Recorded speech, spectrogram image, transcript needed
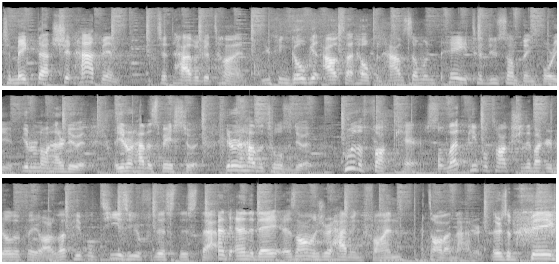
to make that shit happen to have a good time. You can go get outside help and have someone pay to do something for you if you don't know how to do it, or you don't have the space to it, you don't have the tools to do it. Who the fuck cares? Let people talk shit about your build if they are. Let people tease you for this, this, that. At the end of the day, as long as you're having fun, that's all that matters. There's a big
